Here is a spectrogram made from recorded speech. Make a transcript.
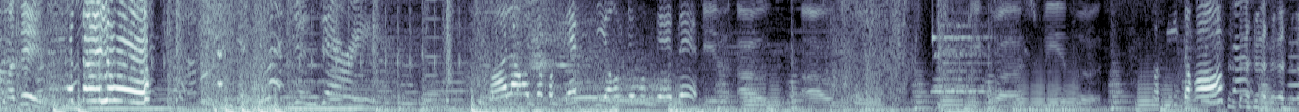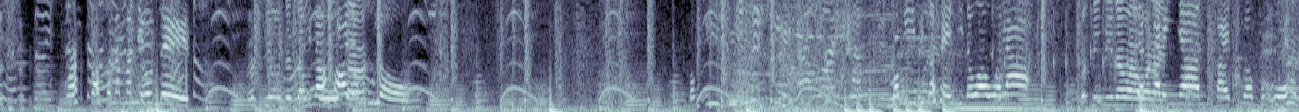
Bahala ka din. Patalo mo! Legendary! Bahala kayo dyan mag-dep. Di ako dyan mag-dede. Kill out, out. Because we lose. Kapita ka? Crush ka pa naman ni Odette. Tapos yung ulit ang Sinasayang puta. kulong. Pag-ibig. Pag-ibig kasi hindi nawawala. Ba't hindi Yan pa nawawala? rin yan, kahit kabukuhan.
